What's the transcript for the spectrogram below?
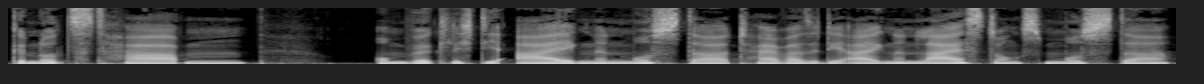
genutzt haben, um wirklich die eigenen Muster, teilweise die eigenen Leistungsmuster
